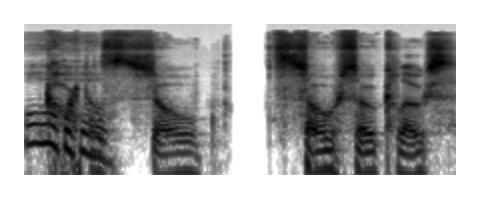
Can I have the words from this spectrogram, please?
Oh, Cardinal's so so so close,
